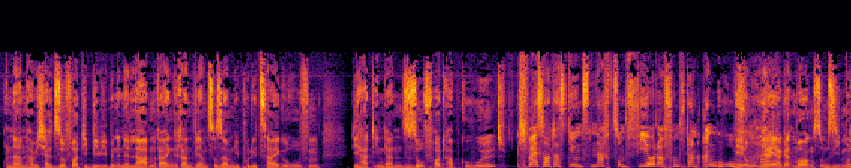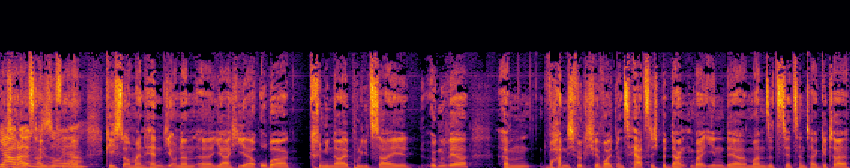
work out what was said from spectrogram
Und dann habe ich halt sofort die Bibi bin in den Laden reingerannt. Wir haben zusammen die Polizei gerufen die hat ihn dann sofort abgeholt Ich weiß noch, dass die uns nachts um vier oder fünf dann angerufen Nee, um, hat. ja, ja, morgens um sieben oder Ja, so oder irgendwie so, angerufen ja. und dann gehe ich so auf mein Handy und dann, äh, ja, hier Oberkriminalpolizei, irgendwer, ähm, haben nicht wirklich, wir wollten uns herzlich bedanken bei Ihnen. Der Mann sitzt jetzt hinter Gitter,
